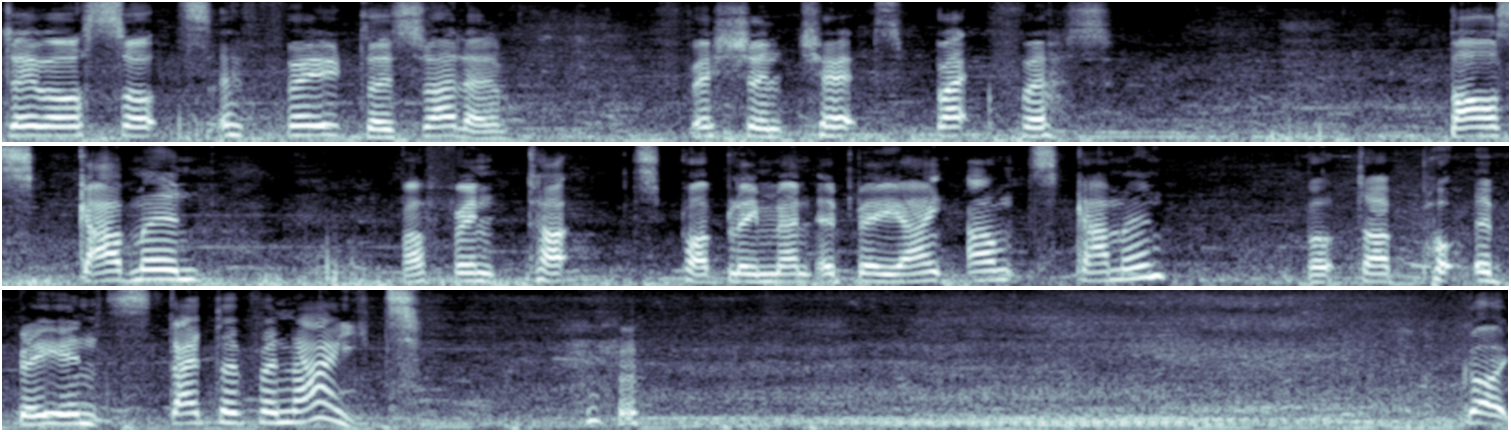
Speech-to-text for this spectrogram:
do all sorts of food as well. Fish and chips, breakfast, boss gammon. I think that's probably meant to be 8 ounce gammon, but I put a B instead of an 8. Got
